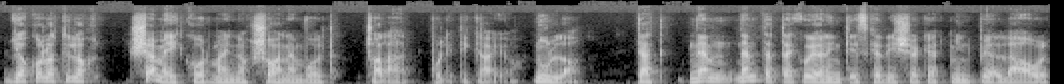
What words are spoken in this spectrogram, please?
gyakorlatilag semmelyik kormánynak soha nem volt családpolitikája. Nulla. Tehát nem, nem tettek olyan intézkedéseket, mint például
